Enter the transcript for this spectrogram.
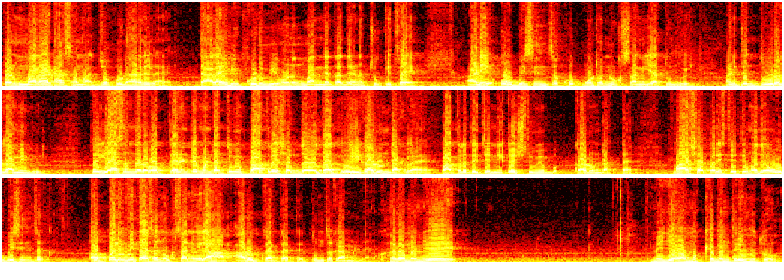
पण मराठा समाज जो पुढारलेला आहे त्यालाही कुणबी म्हणून मान्यता देणं चुकीचं आहे. आणि ओबीसींचं खूप मोठं नुकसान यातून होईल आणि ते दूरगामी होईल. तर या संदर्भात कारण ते म्हणतात तुम्ही पात्र शब्द होता तोही काढून टाकलाय. पात्रतेचे निकष तुम्ही काढून टाकताय. मग अशा परिस्थितीमध्ये ओबीसींचं अपरिमित असं नुकसान होईल आरोप करतात ते. तुमचं काय म्हणणं आहे? खरं म्हणजे मी जेव्हा मुख्यमंत्री होतो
